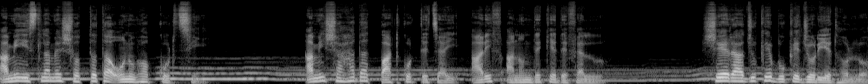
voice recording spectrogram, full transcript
আমি ইসলামের সত্যতা অনুভব করছি। আমি শাহাদাত পাঠ করতে চাই, আরিফ আনন্দে কেঁদে ফেলল সে রাজুকে বুকে জড়িয়ে ধরল।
